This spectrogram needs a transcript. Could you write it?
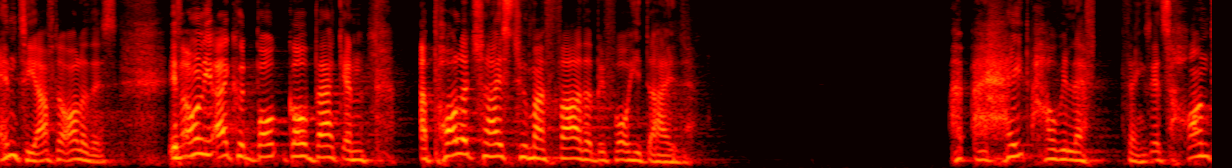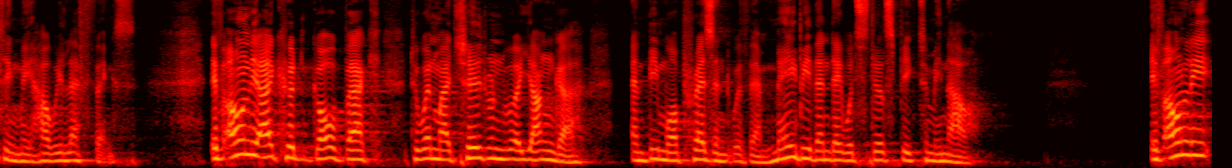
empty after all of this. If only I could bo- go back and apologize to my father before he died. I, I hate how we left things. It's haunting me how we left things. If only I could go back to when my children were younger and be more present with them. Maybe then they would still speak to me now. If only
